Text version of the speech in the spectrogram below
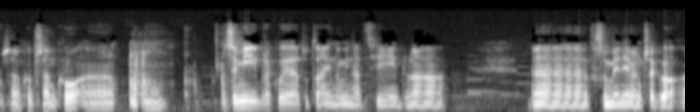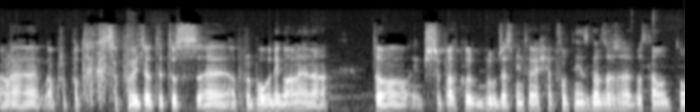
Przemku, Przemku. Czy mi brakuje tutaj nominacji dla w sumie nie wiem czego, ale a propos tego, co powiedział Tytus a propos Woody'ego Allena to w przypadku Blue Jasmine to ja się absolutnie nie zgodzę, że dostał to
